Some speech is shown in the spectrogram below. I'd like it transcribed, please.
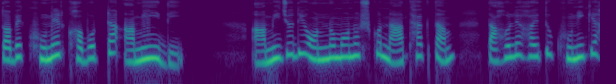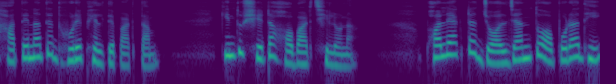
তবে খুনের খবরটা আমিই দিই। আমি যদি অন্যমনস্ক না থাকতাম, তাহলে হয়তো খুনিকে হাতে নাতে ধরে ফেলতে পারতাম। কিন্তু সেটা হবার ছিল না। ফলে একটা জলজ্যান্ত অপরাধী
